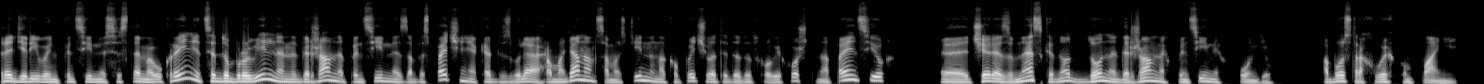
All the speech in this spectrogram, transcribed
Третій рівень пенсійної системи в Україні це добровільне недержавне пенсійне забезпечення, яке дозволяє громадянам самостійно накопичувати додаткові кошти на пенсію е, через внески ну, до недержавних пенсійних фондів або страхових компаній.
